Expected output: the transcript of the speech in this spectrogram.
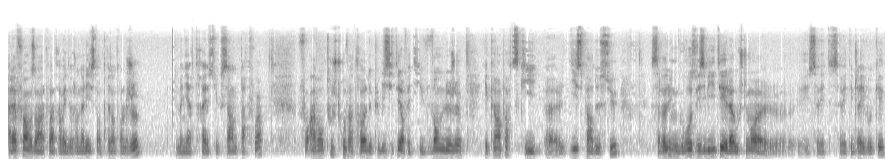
à la fois en faisant un, travail de journaliste, en présentant le jeu, de manière très succincte parfois, font avant tout, je trouve, un travail de publicité, en fait, ils vendent le jeu, et peu importe ce qu'ils euh, disent par-dessus, ça donne une grosse visibilité, et là où justement, euh, ça, avait été déjà évoqué,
